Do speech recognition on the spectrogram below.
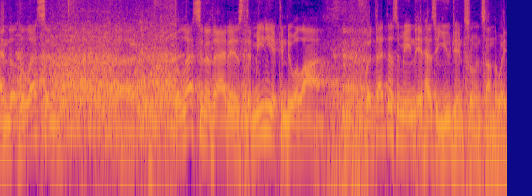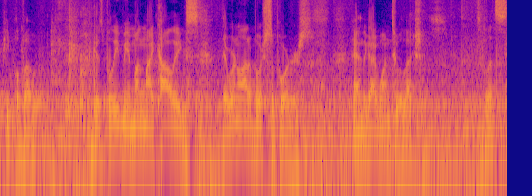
And the, the lesson, uh, the lesson of that is the media can do a lot, but that doesn't mean it has a huge influence on the way people vote. Because believe me, among my colleagues, there weren't a lot of Bush supporters, and the guy won two elections. So let's.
